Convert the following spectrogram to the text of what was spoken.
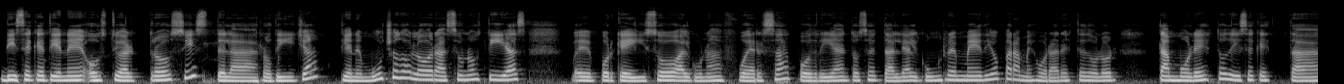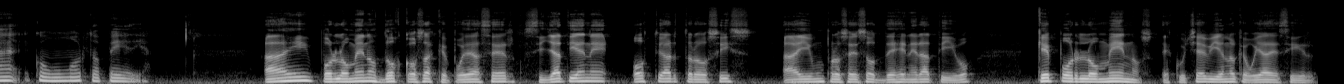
Dice que tiene osteoartrosis de la rodilla, tiene mucho dolor hace unos días eh, porque hizo alguna fuerza. ¿Podría entonces darle algún remedio para mejorar este dolor tan molesto? Dice que está con un ortopedia. Hay por lo menos dos cosas que puede hacer. Si ya tiene osteoartrosis, hay un proceso degenerativo que por lo menos, escuche bien lo que voy a decir,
